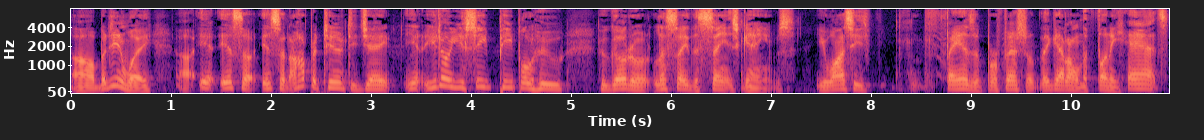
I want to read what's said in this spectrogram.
Uh, but anyway, uh, it, it's a it's an opportunity, Jay. You, you know, you see people who who go to let's say the Saints games. You watch these fans of professional. They got on the funny hats.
